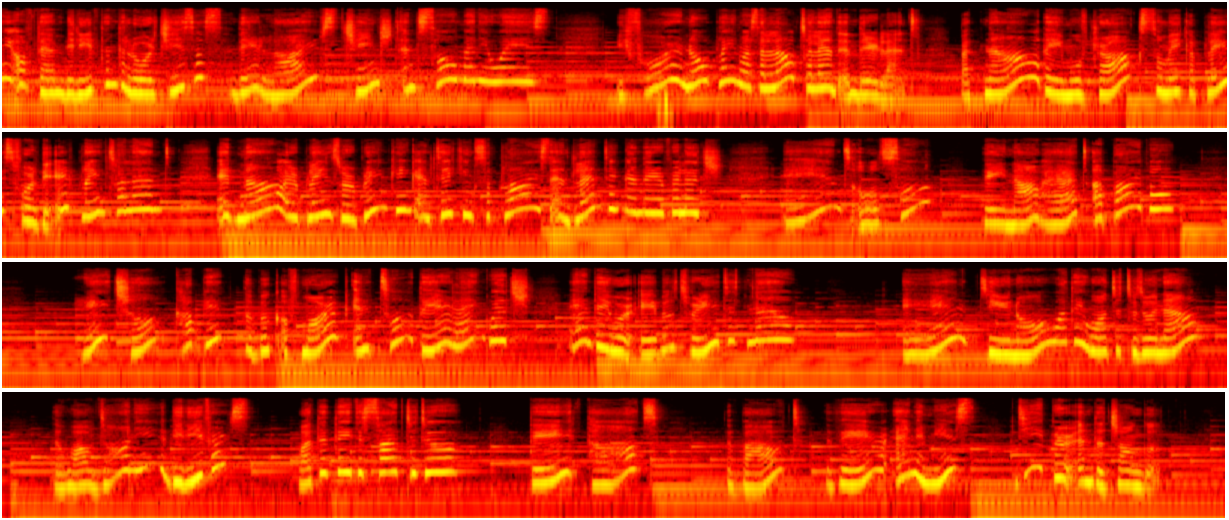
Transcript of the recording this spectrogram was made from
Many of them believed in the Lord Jesus, their lives changed in so many ways. Before, no plane was allowed to land in their land. But now they moved rocks to make a place for the airplane to land. And now airplanes were bringing and taking supplies and landing in their village. And also, they now had a Bible. Rachel copied the book of Mark into their language, and they were able to read it now. And do you know what they wanted to do now? The Waodani believers? What did they decide to do? They thought about their enemies deeper in the jungle.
